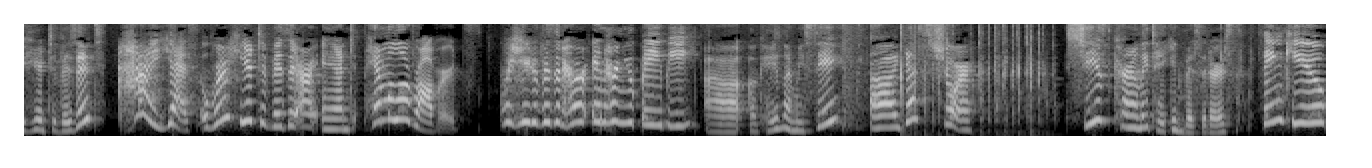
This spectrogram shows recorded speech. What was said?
You here to visit? Hi, yes, we're here to visit our aunt, Pamela Roberts. We're here to visit her and her new baby. Uh, okay, let me see. Uh, yes, sure. She is currently taking visitors. Thank you.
